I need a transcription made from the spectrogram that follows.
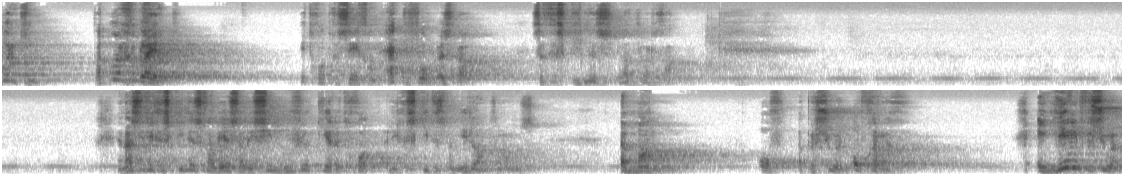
oortjie wat oorgebly het. Het God gesê gaan ek die volk Israel se geskiedenis laat voortgaan. En as jy die geskiedenis gaan lees, sal jy sien hoeveel keer het God in die geskiedenis van hierdie land van ons 'n man of 'n persoon opgerig. En hierdie persoon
